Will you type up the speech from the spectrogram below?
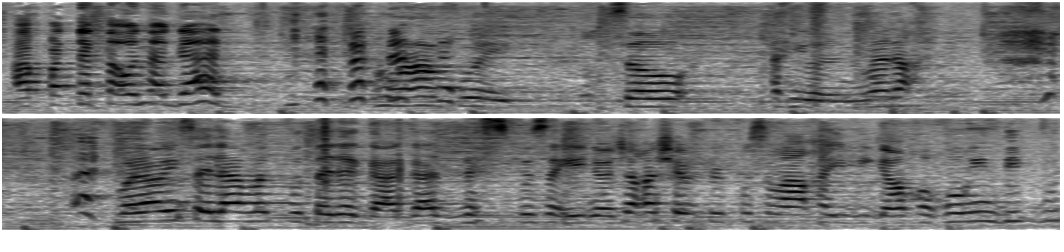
Apat na taon agad. nga po eh. So, ayun, marak maraming salamat po talaga. God bless po sa inyo. Tsaka syempre po sa mga kaibigan ko. Kung hindi po,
